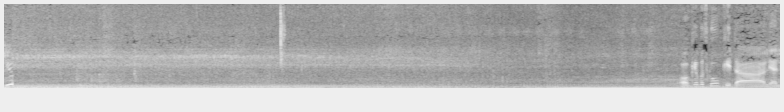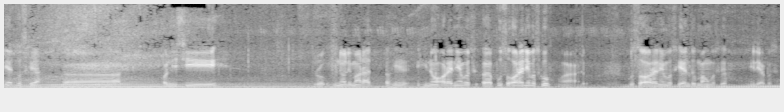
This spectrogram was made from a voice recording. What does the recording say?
Oke bosku, kita lihat-lihat bosku ya uh, kondisi truk Hino 500 oh, Hino orennya bos, uh, pusuk orennya bosku. Waduh, pusuk orennya bosku yang tumbang bosku. Ini dia bosku.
